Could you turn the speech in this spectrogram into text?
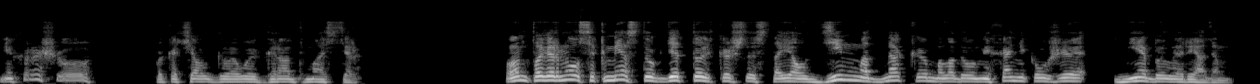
Нехорошо, покачал головой грандмастер. Он повернулся к месту, где только что стоял Дим, однако молодого механика уже не было рядом.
